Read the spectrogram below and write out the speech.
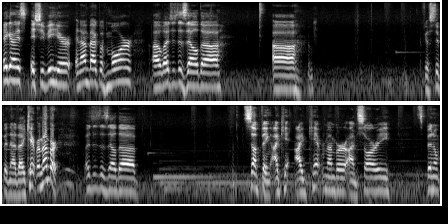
Hey guys, it's HGV here, and I'm back with more uh, Legends of Zelda. Uh, I feel stupid now that I can't remember. Legends of Zelda. Something I can't. I can't remember. I'm sorry. It's been a.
